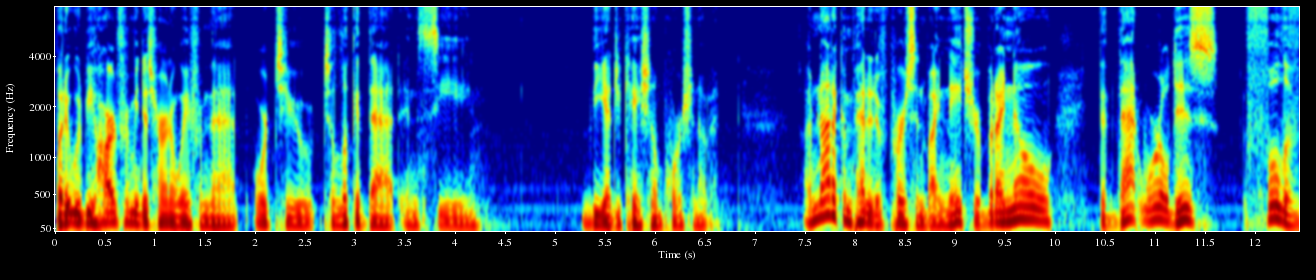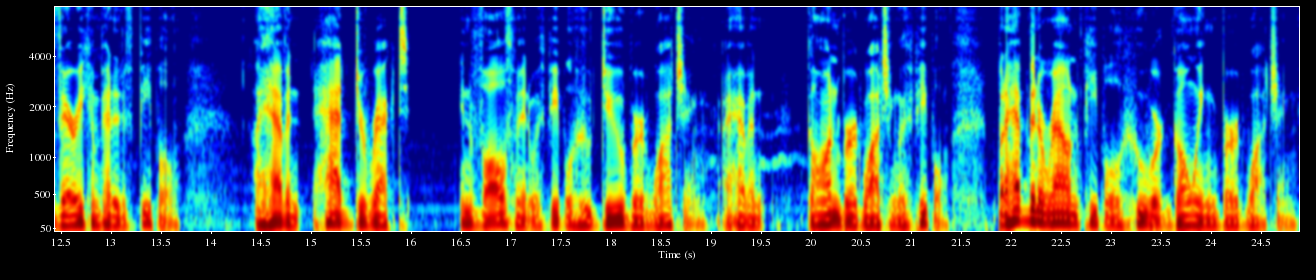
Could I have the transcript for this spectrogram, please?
But it would be hard for me to turn away from that or to to look at that and see the educational portion of it. I'm not a competitive person by nature, but I know that that world is full of very competitive people. I haven't had direct involvement with people who do bird watching. I haven't gone bird watching with people, but I have been around people who were going bird watching.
